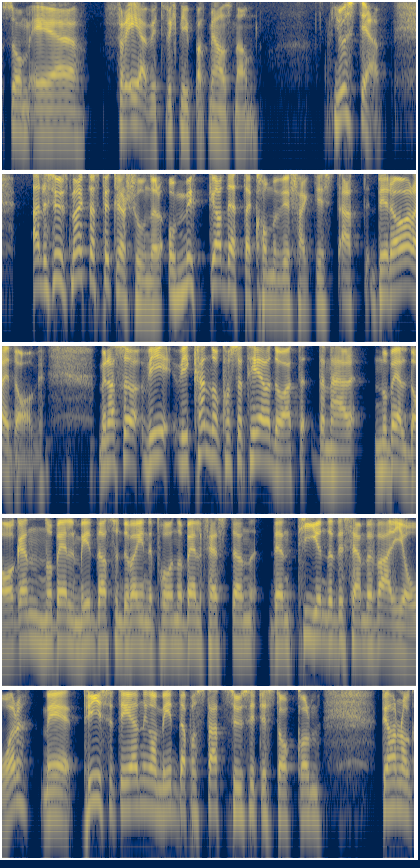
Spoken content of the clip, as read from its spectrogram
som är för evigt förknippat med hans namn. Just det. Alldeles utmärkta spekulationer och mycket av detta kommer vi faktiskt att beröra idag. Men alltså, vi, vi kan då konstatera då att den här Nobeldagen, Nobelmiddag som du var inne på, Nobelfesten, den 10 december varje år med prisutdelning och middag på Stadshuset i Stockholm. Det har, nog,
